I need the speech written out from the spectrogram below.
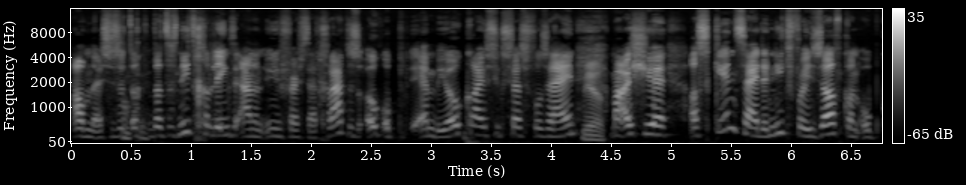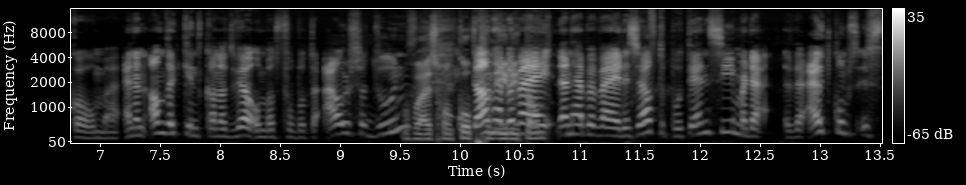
anders. Dus dat- dat, dat is niet gelinkt aan een universiteit graad. Dus ook op het mbo kan je succesvol zijn. Ja. Maar als je als kind zijnde niet voor jezelf kan opkomen en een ander kind kan het wel, omdat bijvoorbeeld de ouders dat doen, Of hij is gewoon koppig dan en hebben, irritant. wij, dan hebben wij dezelfde potentie, maar de, de uitkomst is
